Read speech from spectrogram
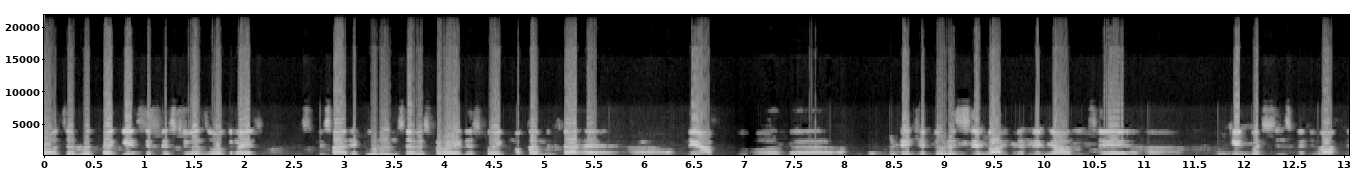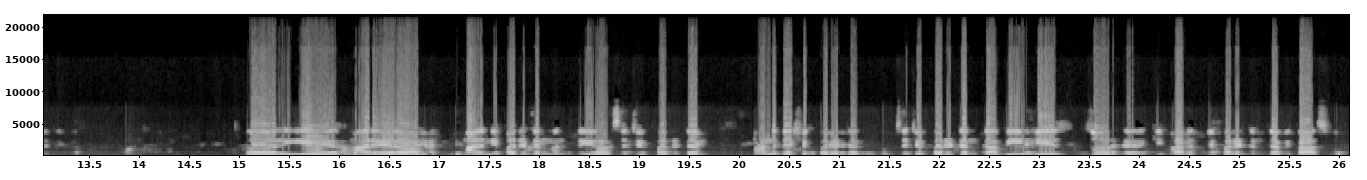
बहुत ज़रूरत था कि ऐसे फेस्टिवल्स ऑर्गेनाइज हों। इसमें सारे टूरिज़्म सर्विस प्रोवाइडर्स को एक मौका मिलता है अ, अपने आप को और पोटेंशियल टूरिस्ट से बात करने का और उनसे उनके क्वेश्चंस का जवाब देने का। और ये हमारे माननीय पर्यटन मंत्री और सचिव पर्यटन, महानिदेशक पर्यटन उप सचिव पर्यटन का भी ये ज़ोर है कि भारत में पर्यटन का विकास हो।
